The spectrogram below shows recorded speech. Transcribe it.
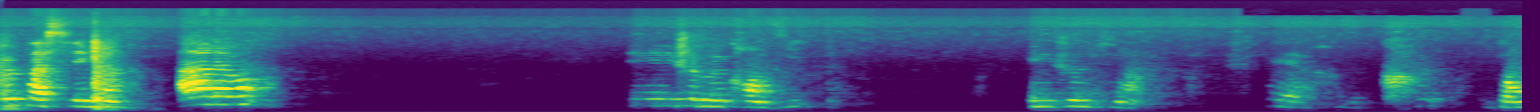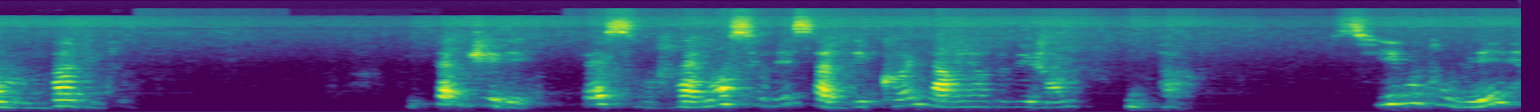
Je passe les mains à l'avant. Et je me grandis et je viens faire dans mon bas du dos. J'ai des fesses vraiment serrées, ça décolle l'arrière de mes jambes ou pas. Si vous pouvez,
